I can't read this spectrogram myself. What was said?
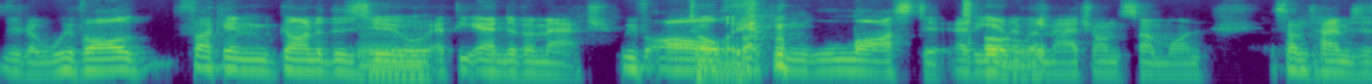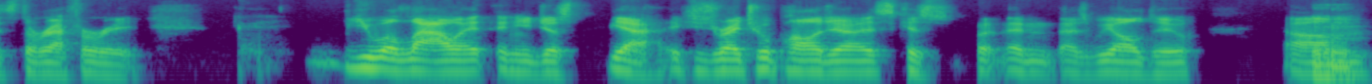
you know, we've all fucking gone to the zoo at the end of a match. We've all Totally. fucking lost it at the end of a match on someone. Sometimes it's the referee. You allow it, and you just yeah, he's right to apologize because, but and as we all do, um,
